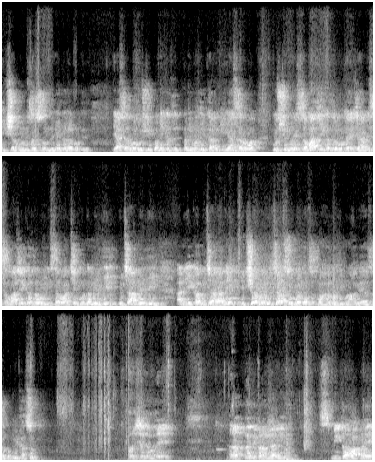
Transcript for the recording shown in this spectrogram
दीक्षाभूमीचं सौंदर्यकरण वगैरे या सर्व गोष्टी पण एकत्रितपणे होतील. कारण की या सर्व गोष्टींमुळे समाज एकत्र होत आहे. ज्यावेळेस समाज एकत्र होईल सर्वांचे मन मिळतील विचार मिळतील आणि एका विचाराने दीक्षाभूमीच्या सोबतच महाबोधी महावीराचा पण विकास होईल. परिषदेमध्ये रत्नदीप रंगारी स्मिता वाकडे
